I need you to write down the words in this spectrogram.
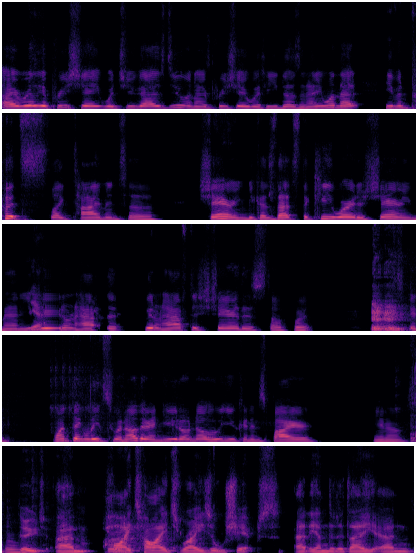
I really appreciate what you guys do, and I appreciate what he does, and anyone that even puts like time into sharing, because that's the key word is sharing, man. You, yeah. We don't have to we don't have to share this stuff, but it, one thing leads to another, and you don't know who you can inspire. You know, so dude, um, high tides raise all ships at the end of the day, and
